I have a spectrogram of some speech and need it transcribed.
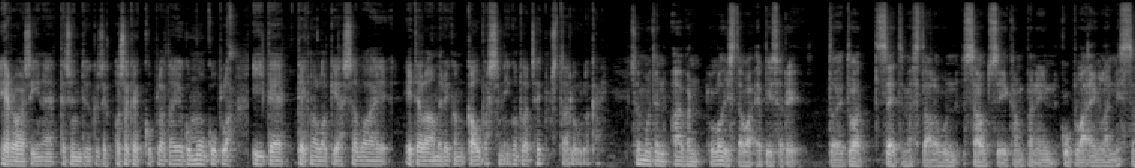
eroa siinä, että syntyykö se osakekupla tai joku muu kupla IT-teknologiassa vai Etelä-Amerikan kaupassa, niin kuin 1700-luvulla kävi. Se on muuten aivan loistava episodi, toi 1700-luvun South Sea Companyn kupla Englannissa.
